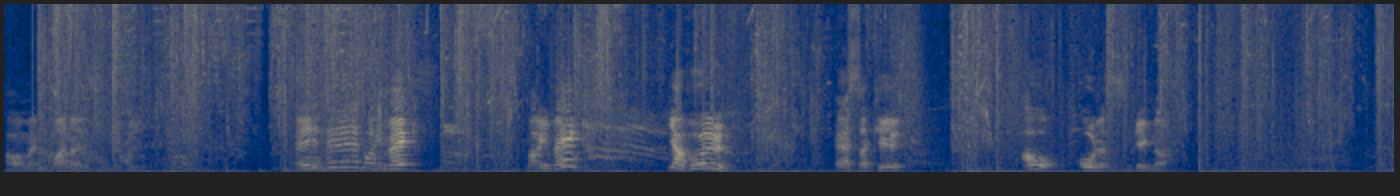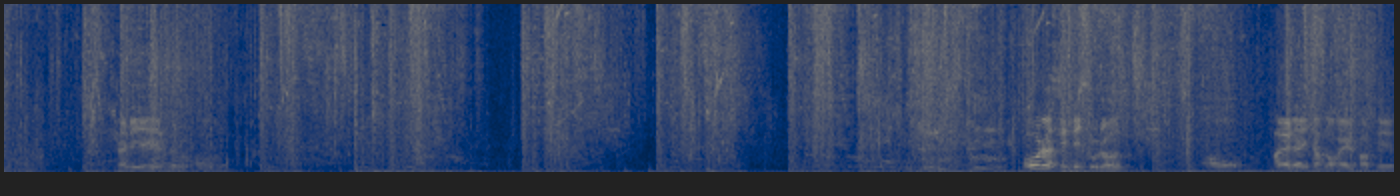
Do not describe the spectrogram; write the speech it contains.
Aber mein Mann ist. Hey, hey, mach ihn weg! Mach ihn weg! Jawohl! Erster Kill. Au! Oh, das ist ein Gegner. Könnte ihr Hilfe gebrauchen. Oh, das sieht nicht gut aus. Oh, Alter, ich habe noch 11 HP.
